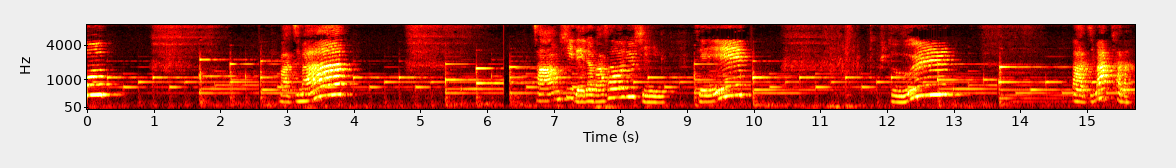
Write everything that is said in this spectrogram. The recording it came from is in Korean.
마지막, 잠시 내려가서 휴식. 셋, 둘, 마지막 하나.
